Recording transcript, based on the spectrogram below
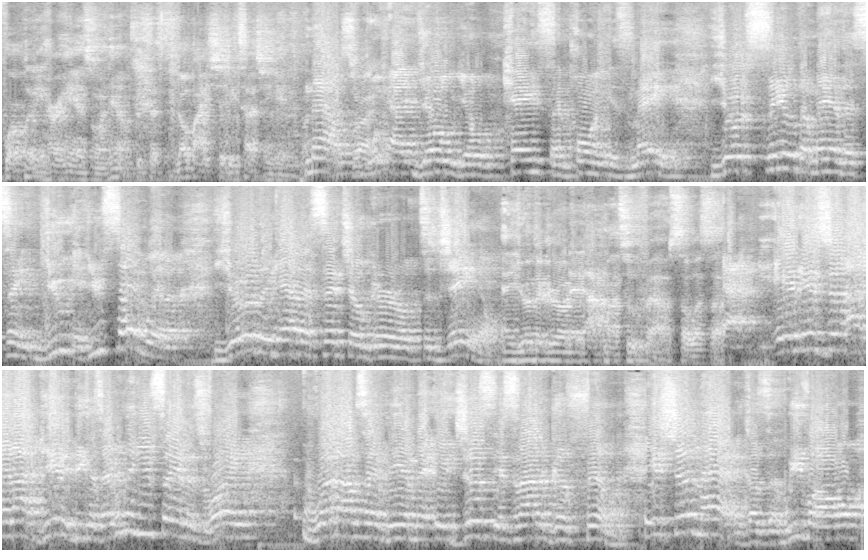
for putting her hands on him because nobody should be touching anyone. Now, uh, your your case and point is made. You're still the man that sent you. If you stay with her, you're the guy that sent your girl to jail. And you're the girl that knocked my tooth out. So what's up? I- It is just, and I get it because everything you're saying is right. What I'm saying, being that it just is not a good feeling. It shouldn't happen because we've all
